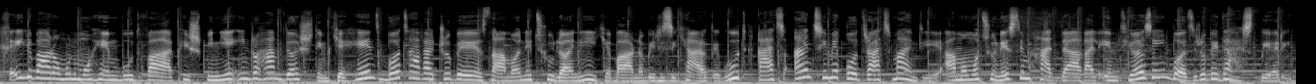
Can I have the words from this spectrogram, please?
خیلی برامون مهم بود و پیش بینی این رو هم داشتیم که هند با توجه به زمان طولانی که برنامه ریزی کرده بود قطعا تیم قدرتمندیه اما ما تونستیم حداقل امتیاز این بازی رو به دست بیاریم.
